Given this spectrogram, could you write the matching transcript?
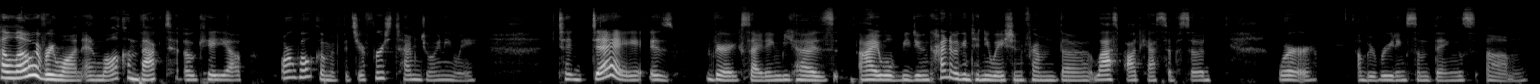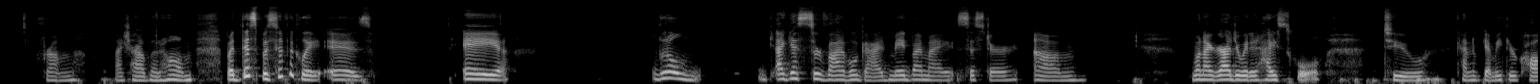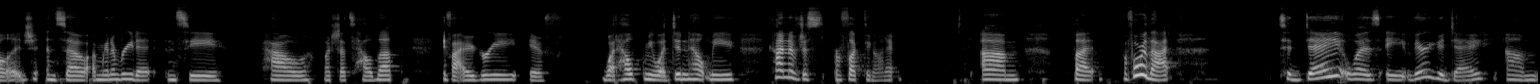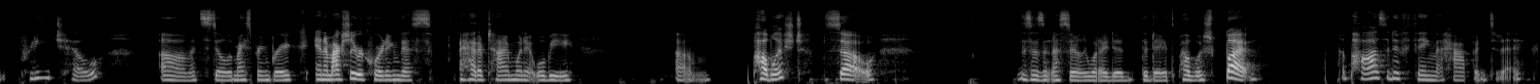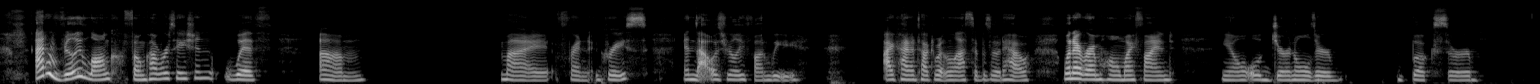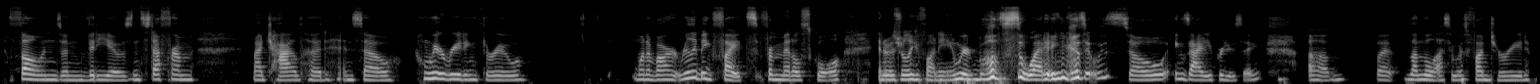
Hello, everyone, and welcome back to OK Yup, or welcome if it's your first time joining me. Today is very exciting because I will be doing kind of a continuation from the last podcast episode where I'll be reading some things um, from my childhood home. But this specifically is a little, I guess, survival guide made by my sister um, when I graduated high school to kind of get me through college. And so I'm going to read it and see how much that's held up, if I agree, if what helped me, what didn't help me, kind of just reflecting on it. Um, but before that, today was a very good day, um, pretty chill. Um, it's still my spring break, and I'm actually recording this ahead of time when it will be um, published. So this isn't necessarily what I did the day it's published, but a positive thing that happened today. I had a really long phone conversation with um my friend Grace and that was really fun. We I kind of talked about in the last episode how whenever I'm home I find, you know, old journals or books or phones and videos and stuff from my childhood. And so we're reading through one of our really big fights from middle school and it was really funny and we were both sweating because it was so anxiety producing um, but nonetheless it was fun to read.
